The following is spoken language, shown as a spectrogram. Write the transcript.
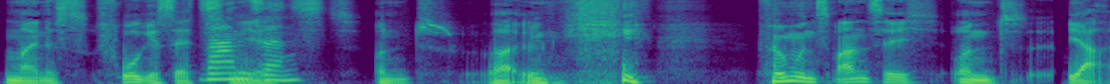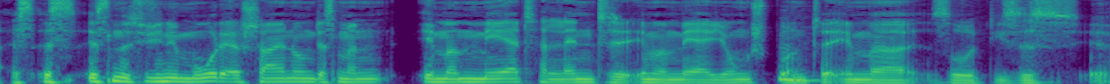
meines Vorgesetzten Wahnsinn. jetzt und war irgendwie 25 und ja, es ist, ist natürlich eine Modeerscheinung, dass man immer mehr Talente, immer mehr Jungspunte, Mhm. immer so dieses äh,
